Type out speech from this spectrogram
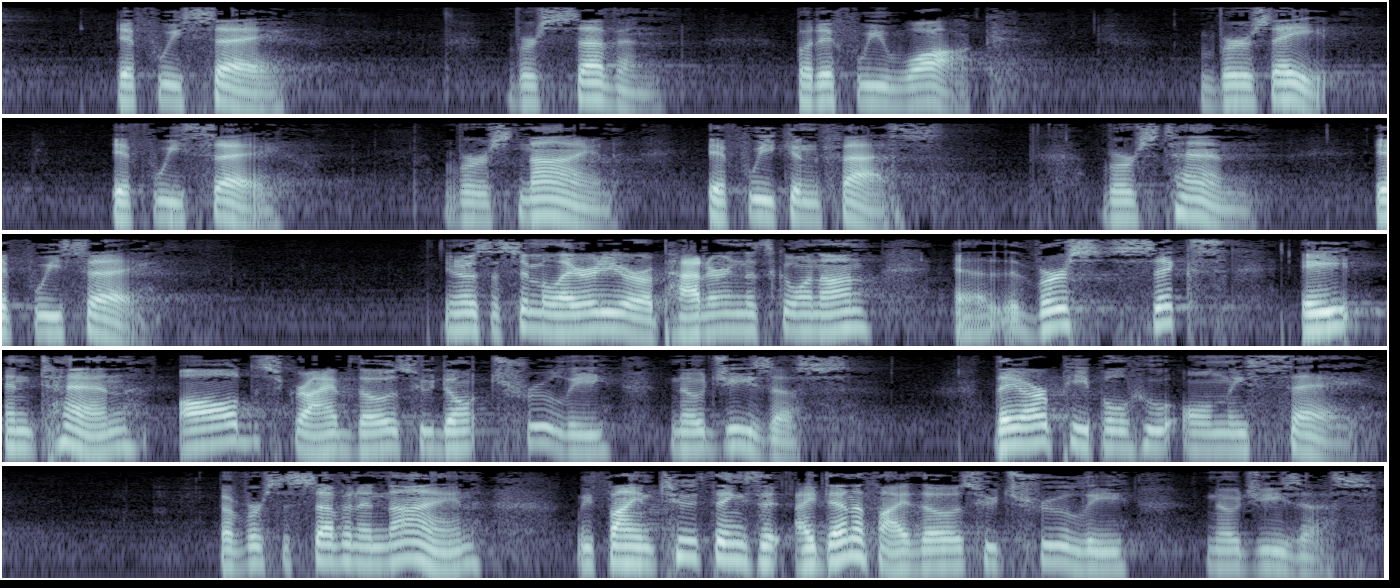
if we say. Verse 7, but if we walk. Verse 8, if we say. Verse 9, if we confess. Verse 10, if we say. You notice a similarity or a pattern that's going on? Uh, verse 6, 8, and 10 all describe those who don't truly know Jesus. They are people who only say. But verses 7 and 9, we find two things that identify those who truly know Jesus.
